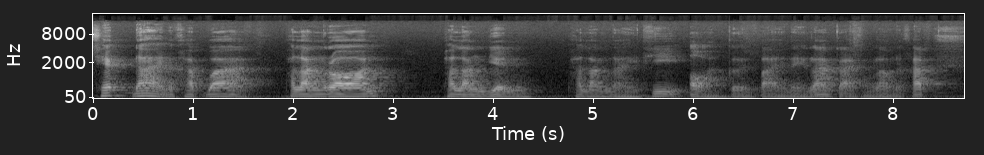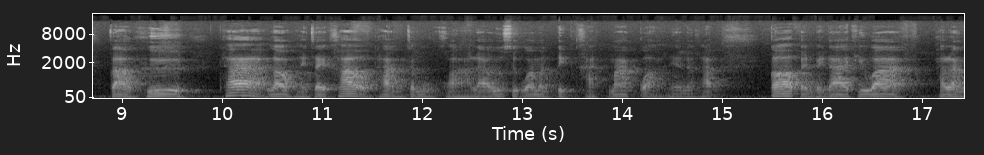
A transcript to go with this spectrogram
เช็คได้นะครับว่าพลังร้อน พลังเย็น พลังไหนที่อ่อนเกินไปในร่างกายของเรานะครับ กล่าวคือ ถ้าเราหายใจเข้าทางจมูกขวาแล้วรู้สึกว่ามันติดขัดมากกว่าเนี่ยนะครับ ก็เป็นไปได้ที่ว่าพลัง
